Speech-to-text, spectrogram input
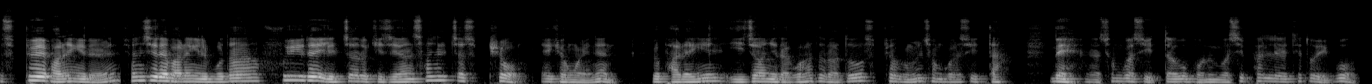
수표의 발행일을 현실의 발행일보다 후일의 일자로 기재한 선일자 수표의 경우에는 그 발행일 이전이라고 하더라도 수표금을 청구할 수 있다. 네, 청구할 수 있다고 보는 것이 판례의 태도이고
